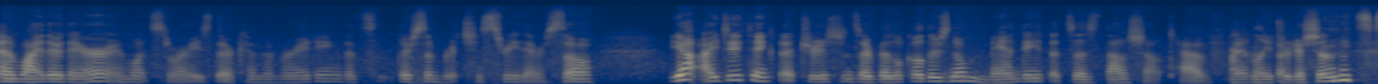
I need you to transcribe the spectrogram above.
and why they're there and what stories they're commemorating. That's there's some rich history there. So, yeah, I do think that traditions are biblical. There's no mandate that says thou shalt have family traditions,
